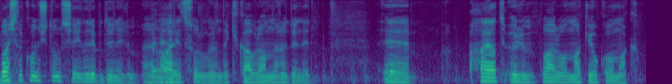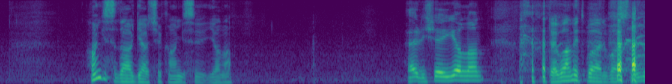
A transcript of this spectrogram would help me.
başta konuştuğumuz şeylere bir dönelim. Ee, Dönelim. Ahiret sorularındaki kavramlara dönelim. Ee, hayat, ölüm, var olmak, yok olmak. Hangisi daha gerçek, hangisi yalan? Her şey yalan. Devam et bari başlayalım.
